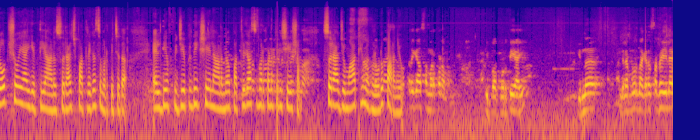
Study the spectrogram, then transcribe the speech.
റോഡ് ഷോയായി എത്തിയാണ് സ്വരാജ് പത്രിക സമർപ്പിച്ചത്. എൽ ഡി എഫ് വിജയപ്രതീക്ഷയിലാണെന്ന് പത്രികാ സമർപ്പണത്തിന് ശേഷം സ്വരാജ് മാധ്യമങ്ങളോട് പറഞ്ഞു. പത്രികാ സമർപ്പണം ഇപ്പോൾ പൂർത്തിയായി. ഇന്ന് നിലമ്പൂർ നഗരസഭയിലെ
